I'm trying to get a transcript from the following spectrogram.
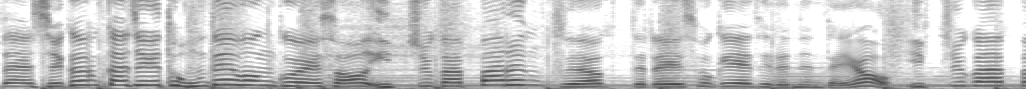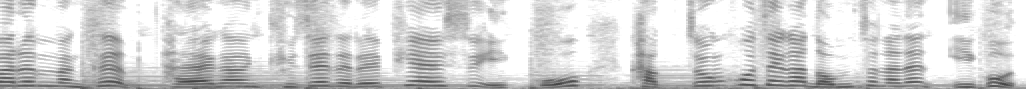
네, 지금까지 동대문구에서 입주가 빠른 구역들을 소개해 드렸는데요. 입주가 빠른 만큼 다양한 규제들을 피할 수 있고 각종 호재가 넘쳐나는 이곳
